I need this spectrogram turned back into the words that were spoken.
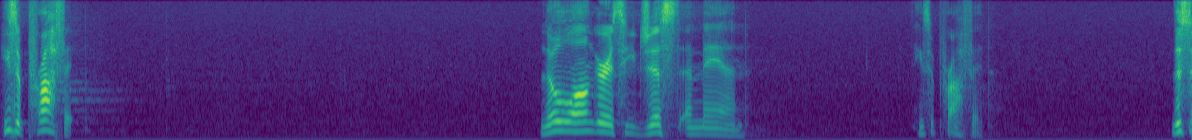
he's a prophet. No longer is he just a man, he's a prophet. This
